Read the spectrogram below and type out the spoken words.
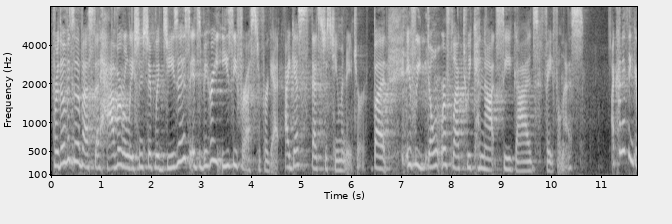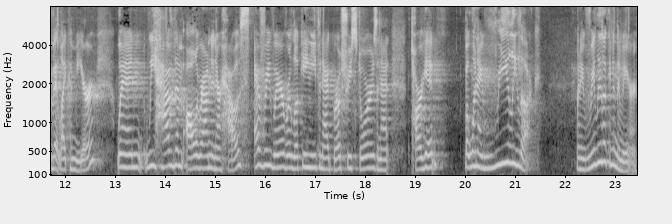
For those of us that have a relationship with Jesus, it's very easy for us to forget. I guess that's just human nature. But if we don't reflect, we cannot see God's faithfulness. I kind of think of it like a mirror when we have them all around in our house, everywhere we're looking, even at grocery stores and at Target. But when I really look, when I really look into the mirror,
